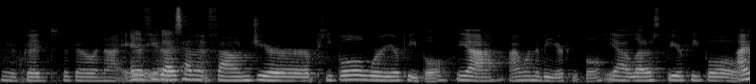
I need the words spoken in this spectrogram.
You're good to go in that area. And if you guys haven't found your people, we're your people. yeah, I want to be your people. Yeah, let us be your people. I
